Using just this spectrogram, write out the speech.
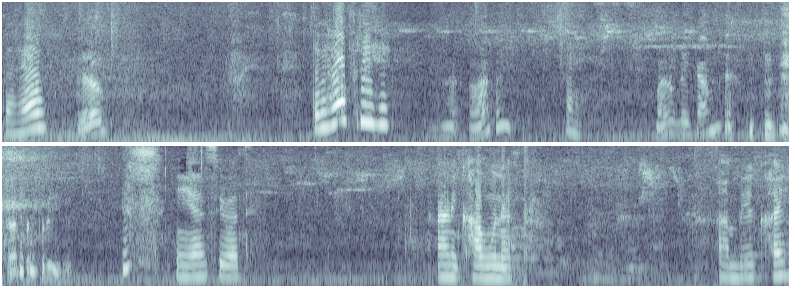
તો હેવ. હેવ? તમે હા ફ્રી હે? હા, હા કઈ હા. મારું કઈ કામ ને ફ્રી છે એ હસી વાત આણી ખાવું ને આ બે ખાઈ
